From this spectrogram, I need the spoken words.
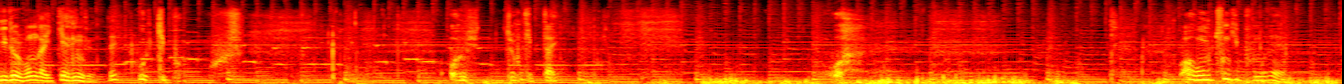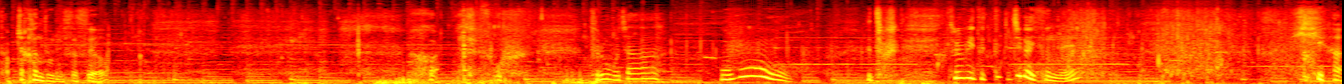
이들 뭔가 있게 생겼는데? 오 깊어 어이 좀 깊다 와. 와 엄청 깊은 물에 납작한 돌이 있었어요 들어보자. 오, 돌, 돌 밑에 뚝지가 있었네. 이야,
